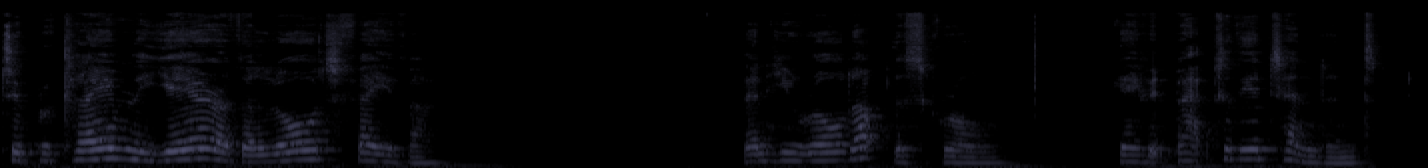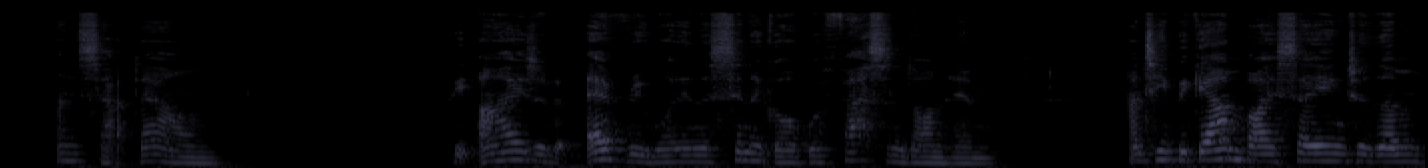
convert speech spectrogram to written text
to proclaim the year of the Lord's favour. Then he rolled up the scroll, gave it back to the attendant, and sat down. The eyes of everyone in the synagogue were fastened on him, and he began by saying to them,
